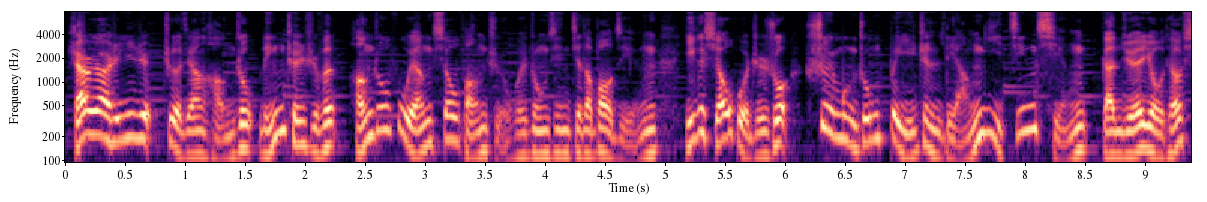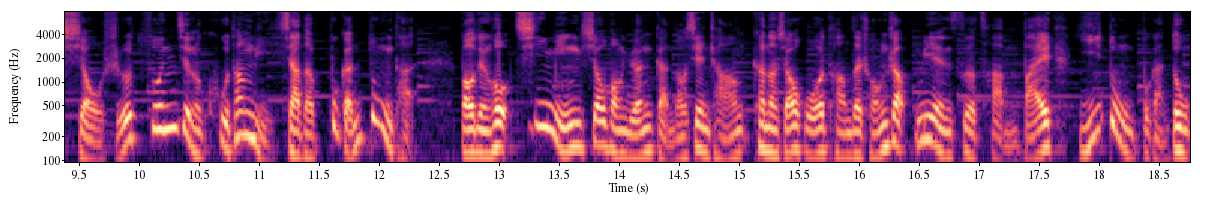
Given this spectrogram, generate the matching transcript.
十二月二十一日，浙江杭州凌晨时分，杭州富阳消防指挥中心接到报警，一个小伙直说睡梦中被一阵凉意惊醒，感觉有条小蛇钻进了裤裆里，吓得不敢动弹。报警后，七名消防员赶到现场，看到小伙躺在床上，面色惨白，一动不敢动。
